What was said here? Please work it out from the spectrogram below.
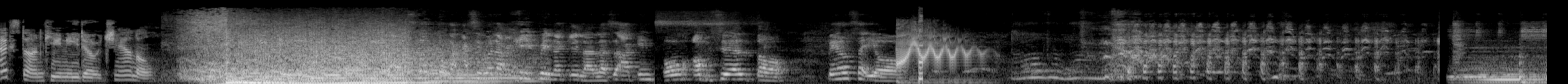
Next on Kinido Channel. Ko nga kasi wala kang pinakilala sa akin. Oh, absuelto. Pero sa iyo,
